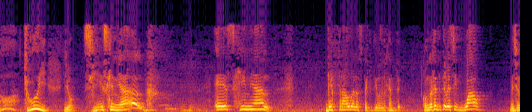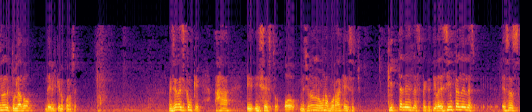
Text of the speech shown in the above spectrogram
¡oh, Chuy! Y yo, sí, es genial. Es genial. Defrauda las expectativas de la gente. Cuando la gente te ve así, wow, menciónale tu lado débil que no conoce. Menciona así como que, ah, hi- hice esto. O menciónale alguna borrada que hayas hecho. Quítales la expectativa, desínflale las- esas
